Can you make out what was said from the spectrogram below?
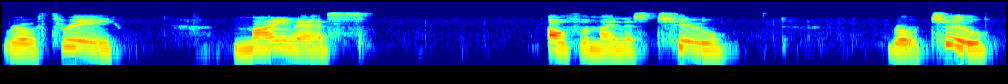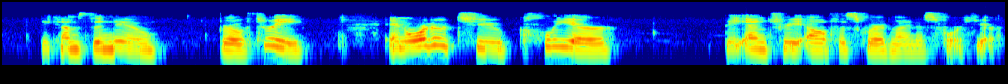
row 3 minus alpha minus 2 row 2 becomes the new row 3 in order to clear the entry alpha squared minus 4 here.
